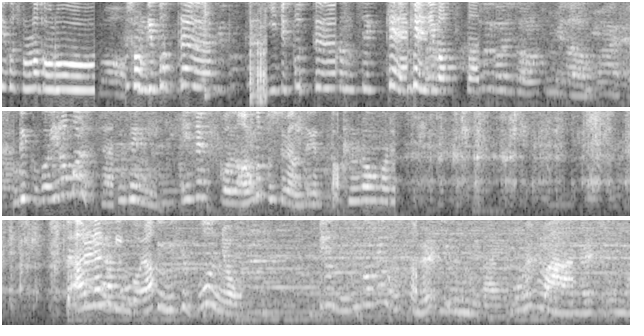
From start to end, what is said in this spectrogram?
이거 졸라 더러워. 뭐? 전기 포트. 이지포트 끔찍해 괜히 봤다 이것이 더럽습니다. 우리 그거 잃어버렸지 선생님이 잊을 건 아무것도 쓰면 안 되겠다 들어버려 왜 알레르기인 거야? 이거 왜 이렇게 부었냐고. 이거 누구 선생님 했어? 멸치 국물이다. 뭘 좋아? 멸치 국물.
